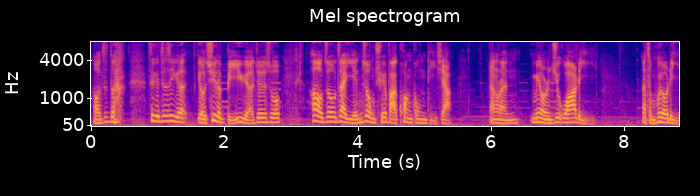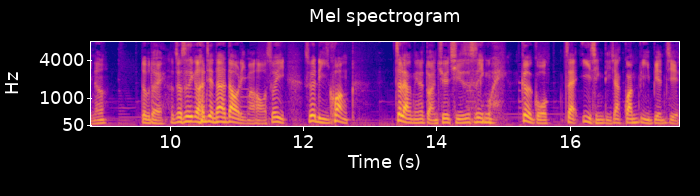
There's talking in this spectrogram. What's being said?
哦，这个这个就是一个有趣的比喻啊，就是说，澳洲在严重缺乏矿工底下，当然没有人去挖锂。那怎么会有锂呢？对不对？这是一个很简单的道理嘛，哈。所以，所以锂矿这两年的短缺，其实是因为各国在疫情底下关闭边界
